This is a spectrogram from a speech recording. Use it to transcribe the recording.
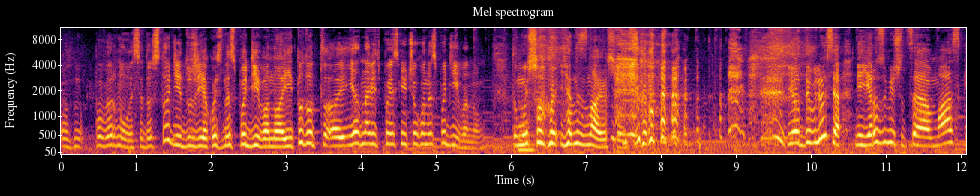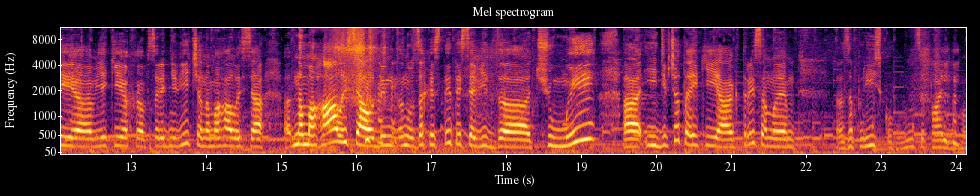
От, повернулися до студії дуже якось несподівано. І тут от е, я навіть поясню, чого несподівано. Тому що я не знаю, що це. Я от дивлюся, ні, я розумію, що це маски, е, в яких в середньовіччя намагалися намагалися один ну захиститися від е, чуми. Е, І дівчата, які є актрисами е, Запорізького муніципального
